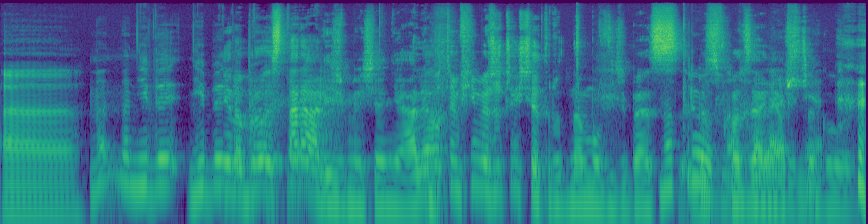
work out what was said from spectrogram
E, No, no niby, niby Nie no, bro, staraliśmy się, nie? Ale o tym filmie rzeczywiście trudno mówić bez, No trudno, bez wchodzenia w cholernie. szczegóły.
